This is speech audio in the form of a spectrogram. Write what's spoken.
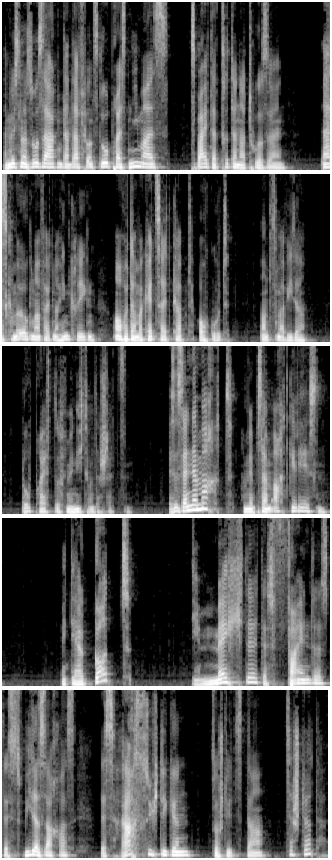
dann müssen wir so sagen, dann darf für uns Lobpreis niemals zweiter, dritter Natur sein. Na, das kann man irgendwann vielleicht noch hinkriegen. Oh, heute haben wir keine Zeit gehabt, auch gut. Machen es mal wieder. Lobpreis dürfen wir nicht unterschätzen. Es ist eine Macht, haben wir Psalm 8 gelesen, mit der Gott die Mächte des Feindes, des Widersachers, des Rachsüchtigen, so steht es da, zerstört hat.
